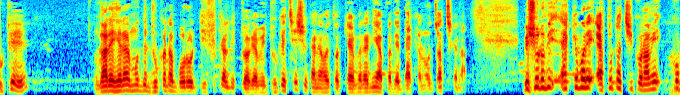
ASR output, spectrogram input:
উঠে গাড়ি হেরার মধ্যে ঢোকাটা বড় ডিফিকাল্ট একটু আগে আমি ঢুকেছি, সেখানে হয়তো ক্যামেরা নিয়ে আপনাদের দেখানো যাচ্ছে না। বিশ্বনবী একেবারে এতটা চিকন, আমি খুব,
